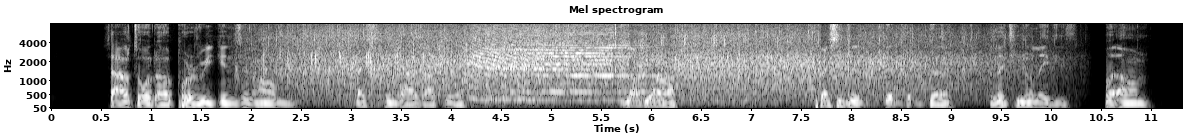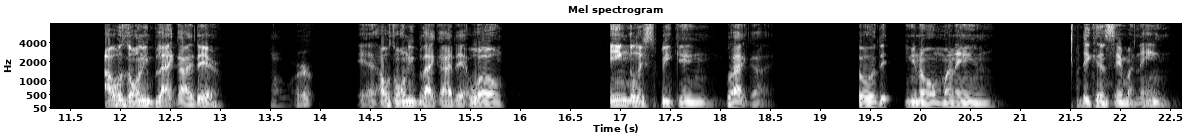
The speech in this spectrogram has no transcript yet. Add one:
Shout out to all the Puerto Ricans and um Mexican guys out there. Love y'all, especially the the, the, the, the Latino ladies. But um, I was the only black guy there. Oh, word. Yeah, I was the only black guy there. Well, English speaking black guy. So th- you know, my name, they couldn't say my name,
